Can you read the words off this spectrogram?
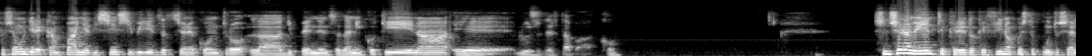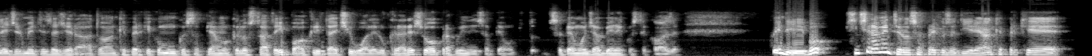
possiamo dire campagna di sensibilizzazione contro la dipendenza da nicotina e l'uso del tabacco. Sinceramente credo che fino a questo punto sia leggermente esagerato, anche perché comunque sappiamo che lo Stato è ipocrita e ci vuole lucrare sopra, quindi sappiamo, tutto- sappiamo già bene queste cose. Quindi, boh, sinceramente non saprei cosa dire, anche perché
